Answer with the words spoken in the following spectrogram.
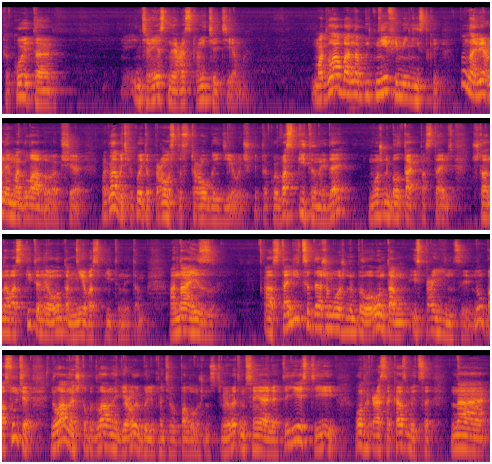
какой-то интересное раскрытие темы. Могла бы она быть не феминисткой? Ну, наверное, могла бы вообще. Могла быть какой-то просто строгой девочкой, такой воспитанной, да? Можно было так поставить, что она воспитанная, он там не воспитанный. Там. Она из а столицы даже можно было, он там из провинции. Ну, по сути, главное, чтобы главные герои были противоположностями. В этом сериале это есть, и он как раз оказывается на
